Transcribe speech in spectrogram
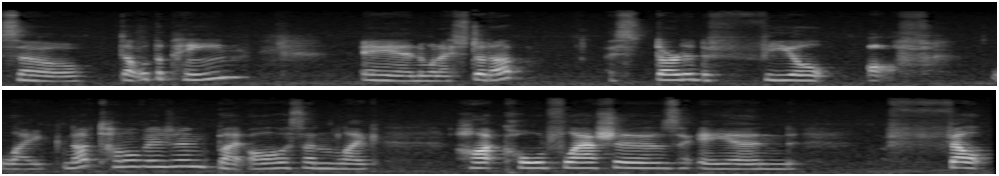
so dealt with the pain and when I stood up I started to feel off like not tunnel vision but all of a sudden like hot cold flashes and felt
